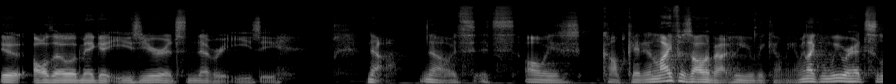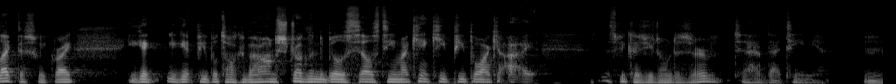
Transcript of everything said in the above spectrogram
it, although it may get easier, it's never easy. No, no, it's it's always complicated, and life is all about who you're becoming. I mean, like when we were at Select this week, right? You get you get people talking about, oh, I'm struggling to build a sales team. I can't keep people. I, can't, I it's because you don't deserve to have that team yet. Mm.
